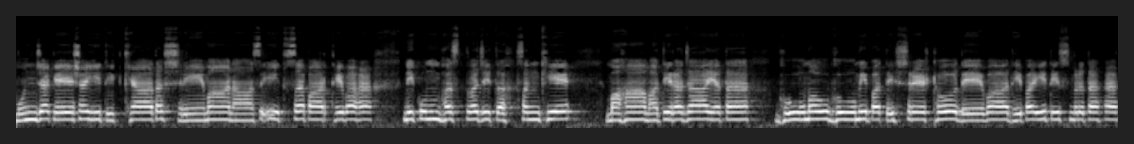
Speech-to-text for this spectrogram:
मुञ्जकेश इति ख्यातः श्रीमानासीत् स पार्थिवः निकुम्भस्त्वजितः सङ्ख्ये महामतिरजायत भूमौ भूमिपतिश्रेष्ठो देवाधिप इति स्मृतः।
